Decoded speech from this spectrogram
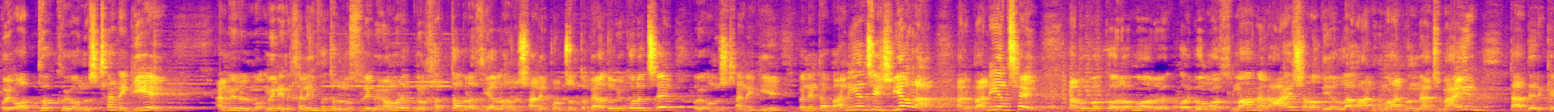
ওই অধ্যক্ষ ওই অনুষ্ঠানে গিয়ে আমিরুল মিনিন খলিফাতুল মুসলিমের অমর আব্দুল খত্তাব রাজি আল্লাহ শানে পর্যন্ত বেয়াদবি করেছে, ওই অনুষ্ঠানে গিয়ে। কারণ এটা বানিয়েছে শিয়ারা, আর বানিয়েছে আবু বকর, ওমর এবং ওসমান আর আয়েশা রাদি আল্লাহ আনহু আনহুন আজমাইন। তাদেরকে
